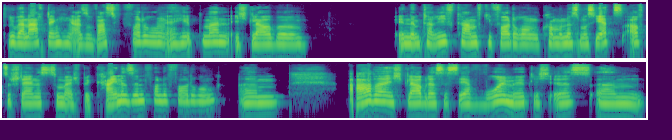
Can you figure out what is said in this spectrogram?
drüber nachdenken, also was für Forderungen erhebt man. Ich glaube, in einem Tarifkampf die Forderung, Kommunismus jetzt aufzustellen, ist zum Beispiel keine sinnvolle Forderung. Ähm, aber ich glaube, dass es sehr wohl möglich ist, ähm,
